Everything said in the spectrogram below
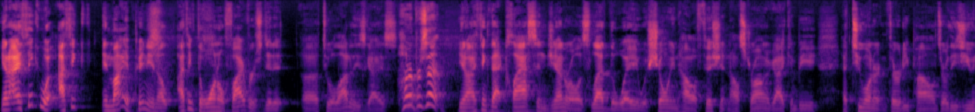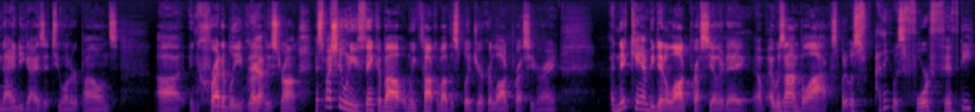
You know, I think what I think, in my opinion, I think the 105ers did it uh, to a lot of these guys. Uh, 100%. you know, I think that class in general has led the way with showing how efficient and how strong a guy can be at 230 pounds, or these U90 guys at 200 pounds. Uh, incredibly, incredibly strong. Especially when you think about when we talk about the split jerk or log pressing, right? Uh, Nick Canby did a log press the other day. Uh, It was on blocks, but it was I think it was 450.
